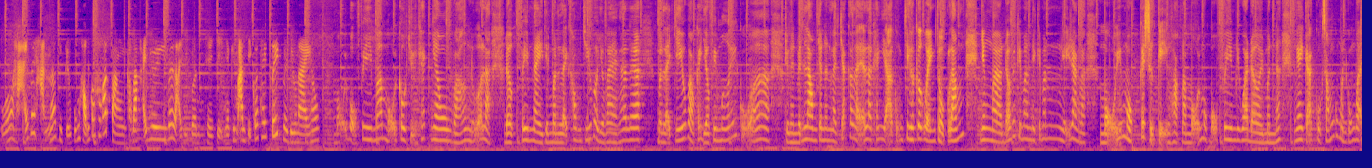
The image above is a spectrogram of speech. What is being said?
của hải với hạnh á, thì kiểu cũng không có hot bằng cậu ba hải duy với lại chị bình. Thì chị nhà kim anh, chị có thấy tiếc về điều này không? Mỗi bộ phim á, mỗi câu chuyện khác nhau, và hơn nữa là đợt phim này thì mình lại không chiếu vào giờ vàng anh ha. Mình lại chiếu vào cái giờ phim mới của truyền hình vĩnh long, cho nên là chắc có lẽ là khán giả cũng chưa có quen thuộc lắm. Nhưng mà đối với kim anh thì kim anh nghĩ rằng là mỗi một cái sự kiện hoặc là mỗi một bộ phim đi qua đời mình á, ngay cả cuộc sống của mình cũng vậy.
